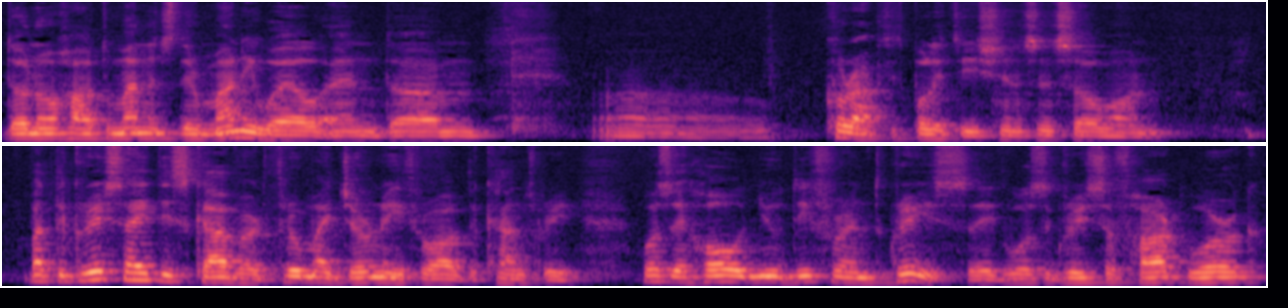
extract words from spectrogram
don't know how to manage their money well, and um, uh, corrupted politicians and so on. But the Greece I discovered through my journey throughout the country was a whole new different Greece. It was a Greece of hard work,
